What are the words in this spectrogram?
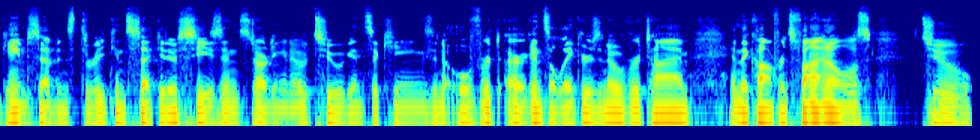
game 7's three consecutive seasons starting in 02 against the Kings and over or against the Lakers in overtime in the conference finals to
